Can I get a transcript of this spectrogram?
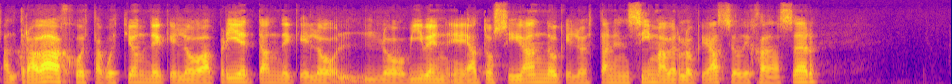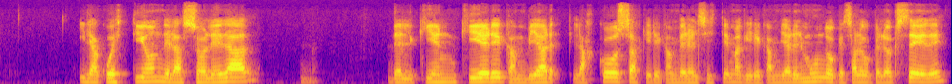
al trabajo, esta cuestión de que lo aprietan, de que lo, lo viven eh, atosigando, que lo están encima a ver lo que hace o deja de hacer, y la cuestión de la soledad del quien quiere cambiar las cosas, quiere cambiar el sistema, quiere cambiar el mundo, que es algo que lo excede,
